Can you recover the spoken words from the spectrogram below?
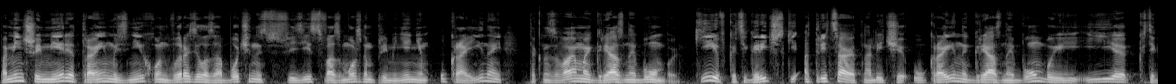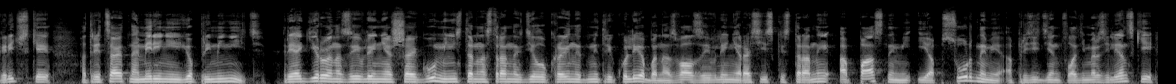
по меньшей мере троим из них он выразил озабоченность в связи с возможным применением Украиной так называемой грязной бомбы. Киев категорически отрицает наличие у Украины грязной бомбы и категорически отрицает намерение ее применить. Реагируя на заявление Шойгу, министр иностранных дел Украины Дмитрий Кулеба назвал заявления российской стороны опасными и абсурдными, а президент Владимир Зеленский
